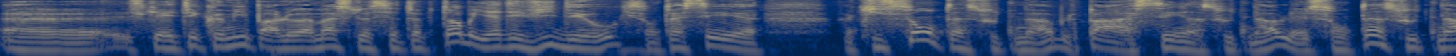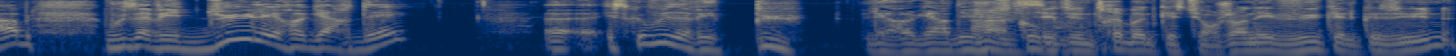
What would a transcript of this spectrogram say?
euh, ce qui a été commis par le Hamas le 7 octobre, il y a des vidéos qui sont assez, euh, qui sont insoutenables, pas assez insoutenables, elles sont insoutenables. Vous avez dû les regarder. Euh, Est-ce que vous avez pu les regarder ah, C'est une très bonne question. J'en ai vu quelques-unes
